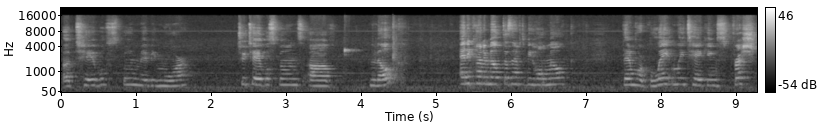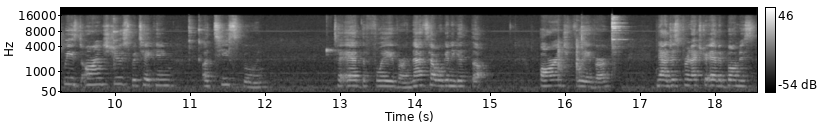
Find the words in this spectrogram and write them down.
a tablespoon, maybe more, two tablespoons of milk. Any kind of milk, doesn't have to be whole milk. Then we're blatantly taking fresh squeezed orange juice. We're taking a teaspoon to add the flavor, and that's how we're going to get the orange flavor. Now, just for an extra added bonus,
